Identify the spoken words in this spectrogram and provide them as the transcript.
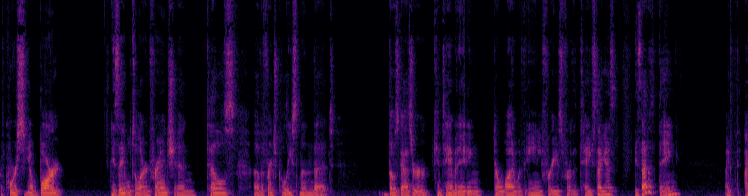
of course, you know, Bart is able to learn French and tells uh, the French policeman that those guys are contaminating their wine with antifreeze for the taste, I guess. Is that a thing? I, I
